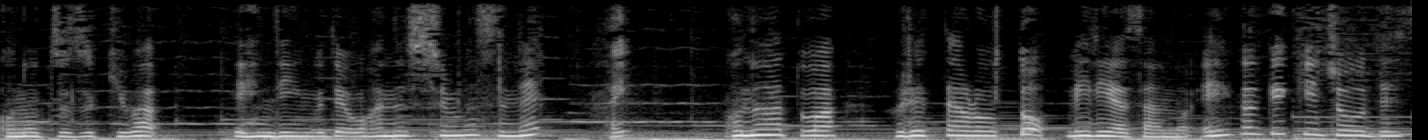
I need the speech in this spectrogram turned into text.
この続きはエンディングでお話ししますね。はい。この後は、フレタロとリリアさんの映画劇場です。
